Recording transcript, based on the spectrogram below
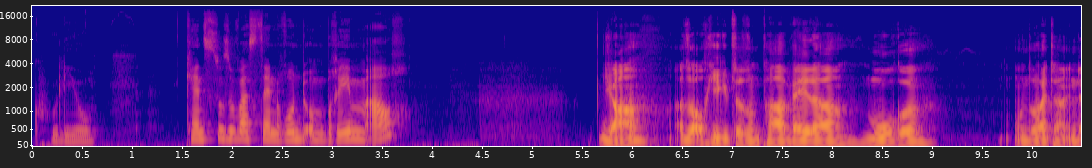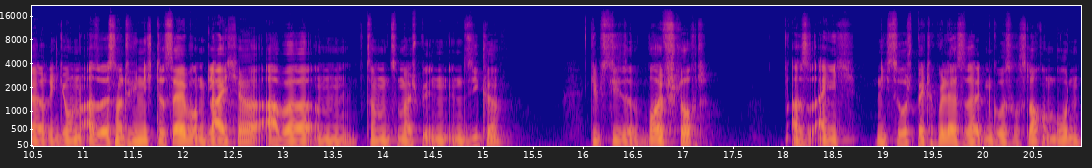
Coolio. Kennst du sowas denn rund um Bremen auch? Ja, also auch hier gibt es ja so ein paar Wälder, Moore und so weiter in der Region. Also ist natürlich nicht dasselbe und gleiche, aber ähm, zum, zum Beispiel in, in Sieke gibt es diese Wolfschlucht. Also ist eigentlich nicht so spektakulär, es ist halt ein größeres Loch im Boden.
